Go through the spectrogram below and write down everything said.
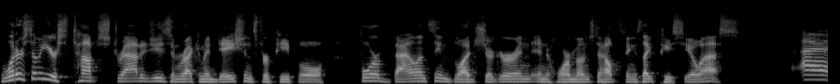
what are some of your top strategies and recommendations for people for balancing blood sugar and, and hormones to help things like PCOS? Uh,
